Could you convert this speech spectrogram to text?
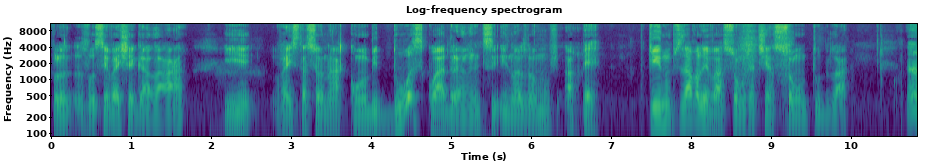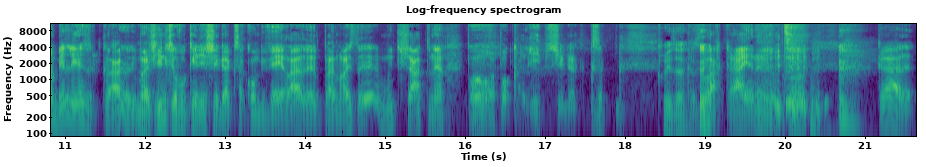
Falou: você vai chegar lá e vai estacionar a Kombi duas quadras antes e nós vamos a pé. Porque não precisava levar som, já tinha som, tudo lá. Ah, beleza, claro. Imagine que eu vou querer chegar com essa Kombi velha lá. né? Pra nós é muito chato, né? Pô, apocalipse, chegar com essa Coisa. com essa lacraia, né, meu? Pô. Cara,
